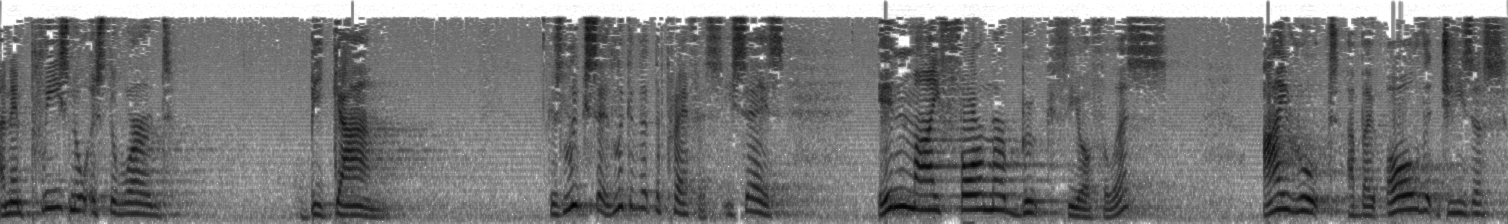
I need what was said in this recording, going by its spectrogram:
And then please notice the word began. Because Luke says, look at the, preface. He says, in my former book, Theophilus, I wrote about all that Jesus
